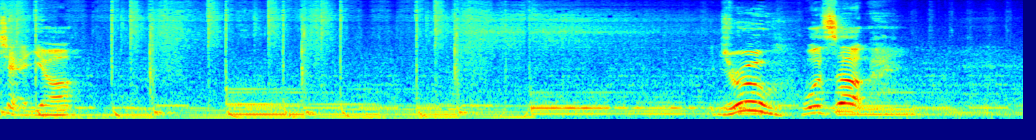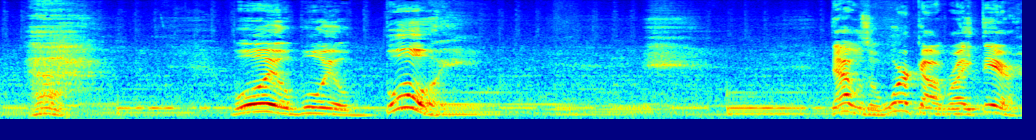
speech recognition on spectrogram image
Chat, y'all. Drew, what's up? boy, oh boy, oh boy. That was a workout right there.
